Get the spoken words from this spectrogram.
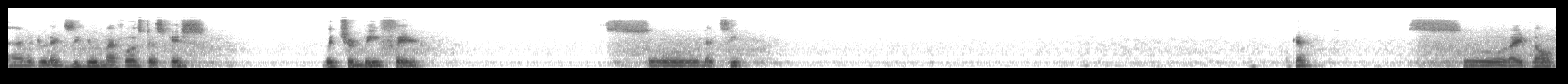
and it will execute my first test case which should be failed. So let's see. Okay. So right now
